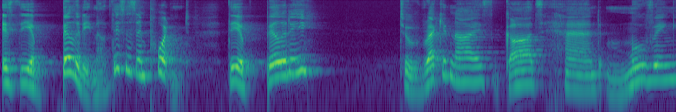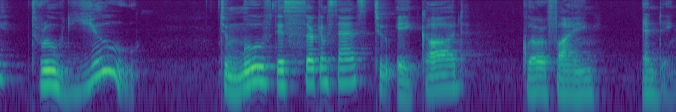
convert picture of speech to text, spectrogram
is the ability. Now, this is important the ability to recognize God's hand moving through you to move this circumstance to a God glorifying ending.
